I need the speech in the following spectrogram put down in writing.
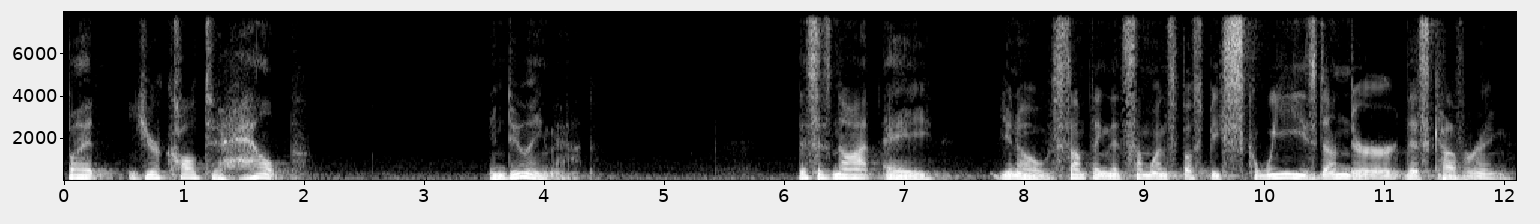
But you're called to help in doing that. This is not a, you know, something that someone's supposed to be squeezed under this covering,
